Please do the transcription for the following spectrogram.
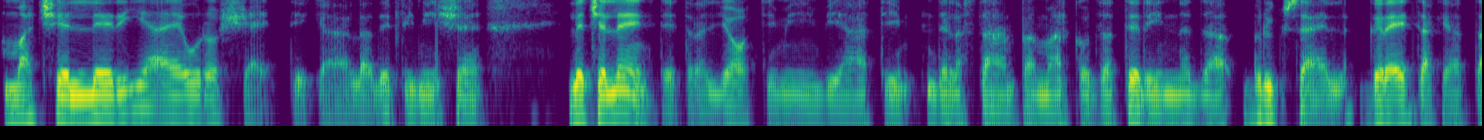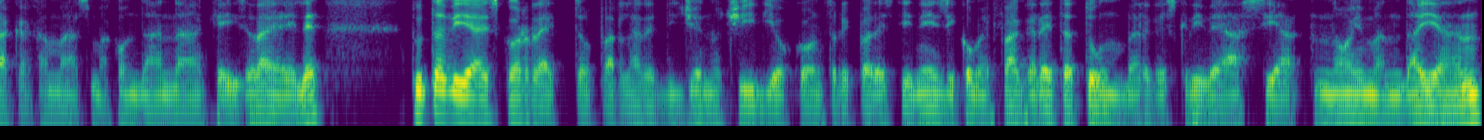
macelleria euroscettica, la definisce L'eccellente tra gli ottimi inviati della stampa Marco Zatterin da Bruxelles, Greta che attacca Hamas ma condanna anche Israele. Tuttavia è scorretto parlare di genocidio contro i palestinesi come fa Greta Thunberg, scrive Assia Neumann Dayan.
